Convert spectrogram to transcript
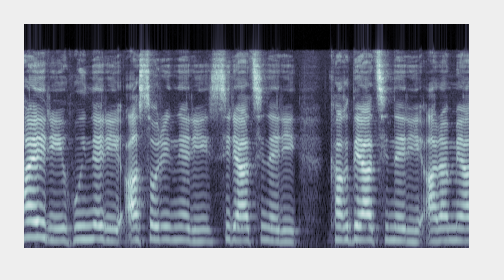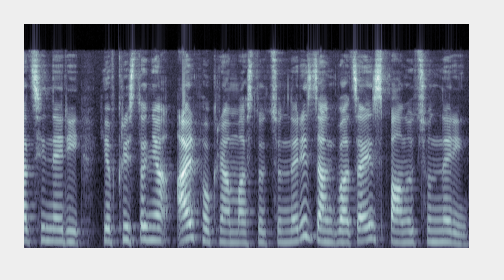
հայերի, հույների, ասորիների, սիրիացիների, քաղդեացիների, արամեացիների եւ քրիստոնյա այլ փոքրամասնությունների զանգվածային սպանություններին,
